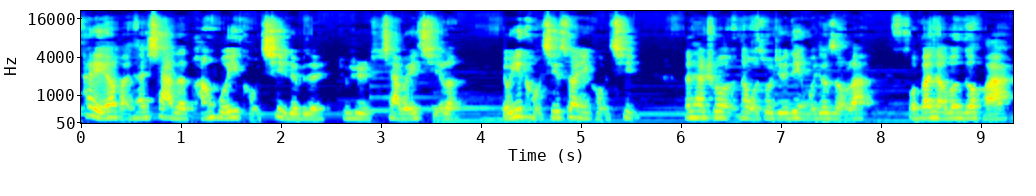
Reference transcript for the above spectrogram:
他也要把他下的盘活一口气，对不对？就是下围棋了，有一口气算一口气。那他说：“那我做决定，我就走了，我搬到温哥华，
